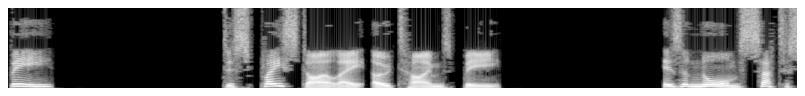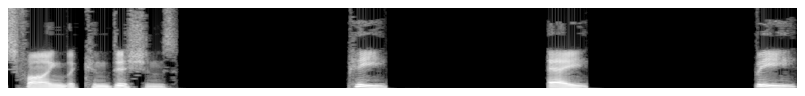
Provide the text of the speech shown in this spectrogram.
B. Display style A O times B is a norm satisfying the conditions. P. A. B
